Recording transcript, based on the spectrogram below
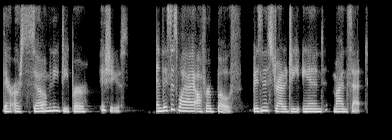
There are so many deeper issues. And this is why I offer both business strategy and mindset.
